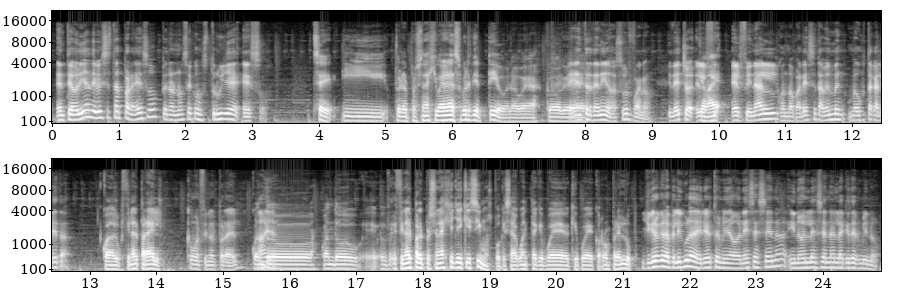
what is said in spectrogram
en teoría debes estar para eso, pero no se construye eso. Sí, y pero el personaje igual era súper divertido, la wea. Como que... Es entretenido, es súper bueno. Y de hecho, el, Que además- el final, cuando aparece, también me, me gusta Caleta. Cuando el final para él. Como el final para él. Ah, ya. Cuando, cuando eh, el final para el personaje J.K. Simmons, porque se da cuenta que puede, que puede corromper el loop. Yo creo que la película debería haber terminado en esa escena y no en la escena en la que terminó.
